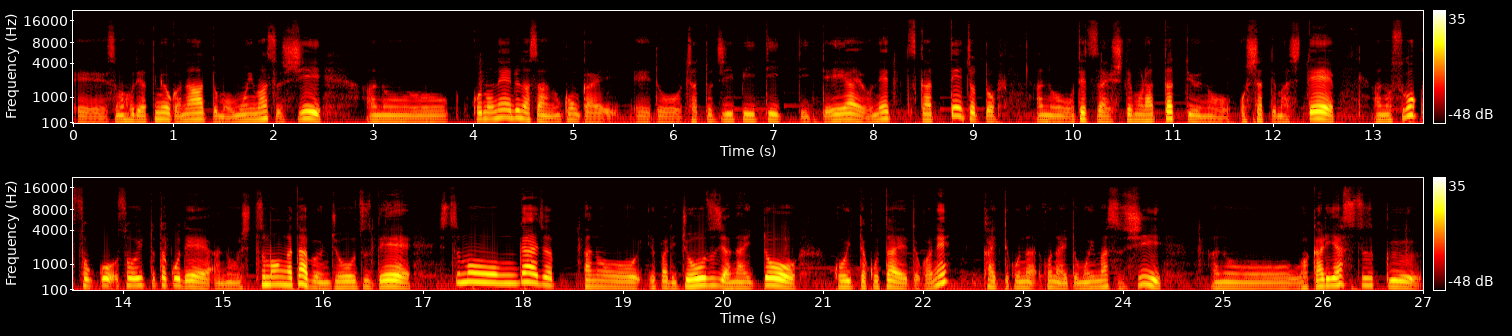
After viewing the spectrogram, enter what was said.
えー、スマホでやってみようかなとも思いますしあのこのねルナさん今回、えーと、チャット GPT って言って AI をね使ってちょっとあのお手伝いしてもらったっていうのをおっしゃってましてあのすごくそこそういったとこであの質問が多分上手で質問がじゃあのやっぱり上手じゃないとこういった答えとかね返ってこな来ないと思いますしあの分かりやすく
